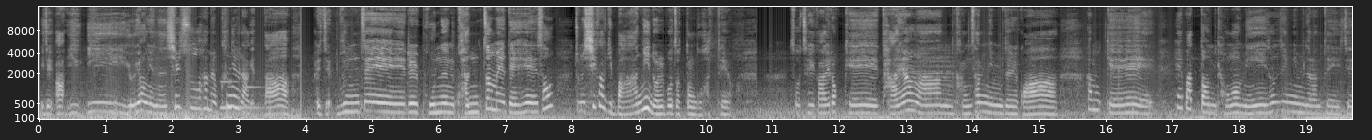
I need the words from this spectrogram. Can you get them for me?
이제 아이 이 유형에는 실수하면 큰일 나겠다. 이제 문제를 보는 관점에 대해서 좀 시각이 많이 넓어졌던 것 같아요. 그래서 제가 이렇게 다양한 강사님들과 함께 해봤던 경험이 선생님들한테 이제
